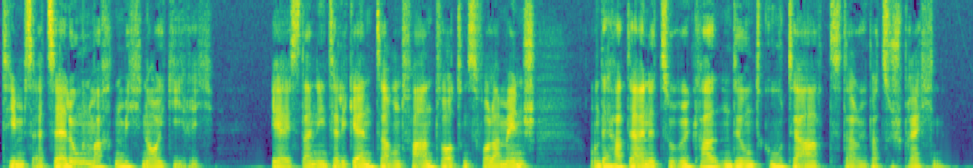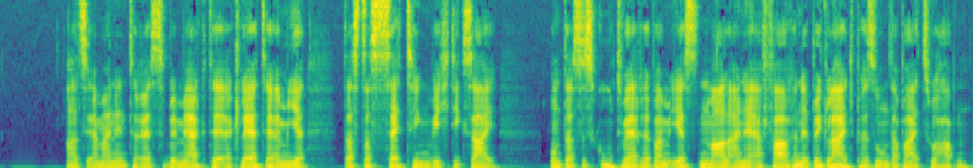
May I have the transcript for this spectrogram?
Tims Erzählungen machten mich neugierig. Er ist ein intelligenter und verantwortungsvoller Mensch und er hatte eine zurückhaltende und gute Art, darüber zu sprechen. Als er mein Interesse bemerkte, erklärte er mir, dass das Setting wichtig sei und dass es gut wäre, beim ersten Mal eine erfahrene Begleitperson dabei zu haben.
